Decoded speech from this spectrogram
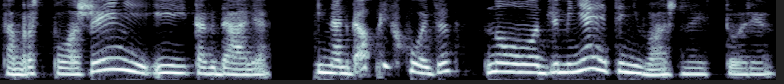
там расположение и так далее. Иногда приходят, но для меня это не важная история.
